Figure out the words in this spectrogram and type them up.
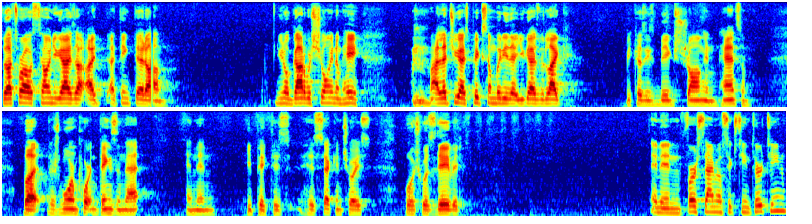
So that's where I was telling you guys. I, I think that, um, you know, God was showing them, hey, I let you guys pick somebody that you guys would like because he's big, strong, and handsome. But there's more important things than that. And then he picked his, his second choice, which was David. And in 1 Samuel 16 13,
